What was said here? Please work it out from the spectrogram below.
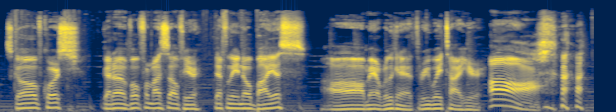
Let's go, of course. Gotta vote for myself here. Definitely no bias. Oh, man, we're looking at a three-way tie here. Oh,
